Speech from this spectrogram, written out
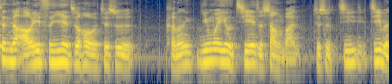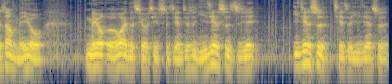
真的熬一次夜之后，就是可能因为又接着上班，就是基基本上没有没有额外的休息时间，就是一件事直接一件事接着一件事，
